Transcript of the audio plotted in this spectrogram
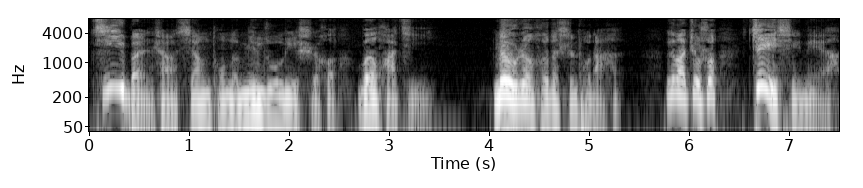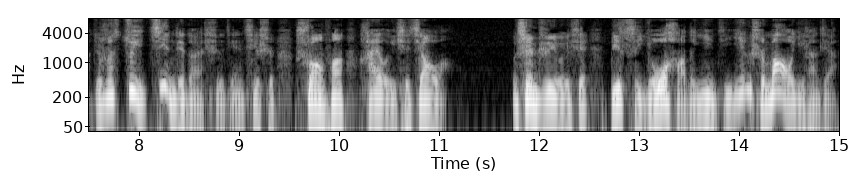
基本上相同的民族历史和文化记忆。没有任何的深仇大恨，另外就是说这些年啊，就是说最近这段时间，其实双方还有一些交往，甚至有一些彼此友好的印记。一个是贸易上讲，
